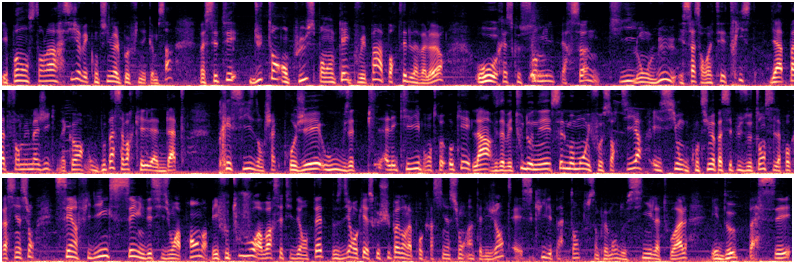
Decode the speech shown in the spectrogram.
Et pendant ce temps-là, si j'avais continué à le peaufiner comme ça, bah, c'était du temps en plus pendant lequel il ne pouvait pas apporter de la valeur aux presque 100 000 personnes qui l'ont lu. Et ça, ça aurait été triste. Il n'y a pas de formule magique, d'accord? On ne peut pas savoir quelle est la date précise dans chaque projet où vous êtes pile à l'équilibre entre, ok, là, vous avez tout donné, c'est le moment où il faut sortir. Et si on continue à passer plus de temps, c'est de la procrastination. C'est un feeling, c'est une décision à prendre. Mais il faut toujours avoir cette idée en tête de se dire, ok, est-ce que je suis pas dans la procrastination intelligente? Est-ce qu'il n'est pas temps tout simplement de signer la toile et de passer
